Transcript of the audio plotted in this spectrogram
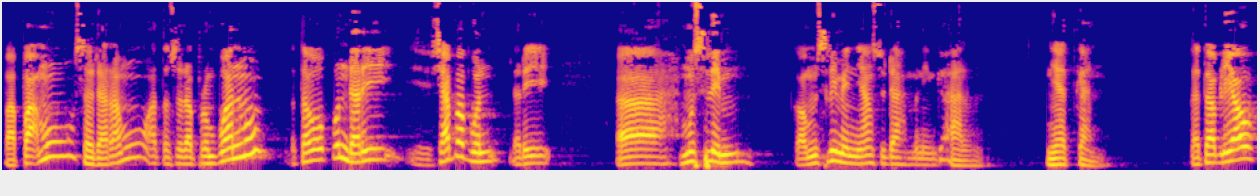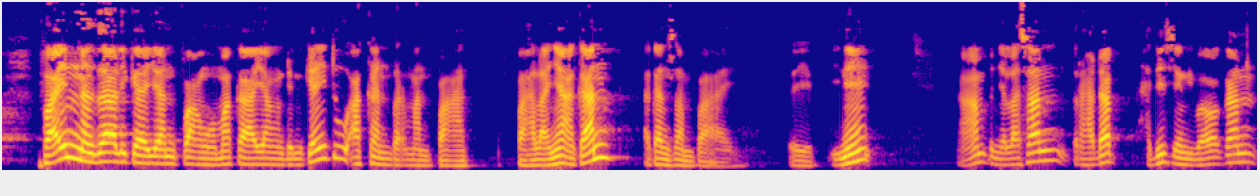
bapakmu, saudaramu atau saudara perempuanmu, ataupun dari siapa pun dari uh, muslim kaum muslimin yang sudah meninggal. Niatkan. Kata beliau, fa inna dzalika yanfa'u, maka yang demikian itu akan bermanfaat. Pahalanya akan akan sampai. Ini nah, penjelasan terhadap hadis yang dibawakan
